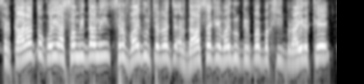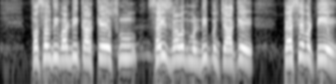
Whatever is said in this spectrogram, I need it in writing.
ਸਰਕਾਰਾਂ ਤੋਂ ਕੋਈ ਆਸਾਂ ਉਮੀਦਾਂ ਨਹੀਂ, ਸਿਰਫ ਵਾਹਿਗੁਰੂ ਚਰਨਾਂ 'ਚ ਅਰਦਾਸ ਹੈ ਕਿ ਵਾਹਿਗੁਰੂ ਕਿਰਪਾ ਬਖਸ਼ਿਸ਼ ਬਣਾਈ ਰੱਖੇ, ਫਸਲ ਦੀ ਵਾਢੀ ਕਰਕੇ ਉਸ ਨੂੰ ਸਹੀ ਸਲਾਮਤ ਮੰਡੀ ਪਹੁੰਚਾ ਕੇ ਪੈਸੇ ਵਟੀਏ,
